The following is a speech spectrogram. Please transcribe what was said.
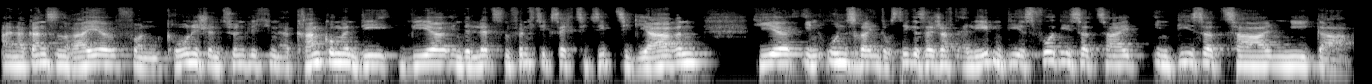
einer ganzen Reihe von chronisch entzündlichen Erkrankungen, die wir in den letzten 50, 60, 70 Jahren hier in unserer Industriegesellschaft erleben, die es vor dieser Zeit in dieser Zahl nie gab.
